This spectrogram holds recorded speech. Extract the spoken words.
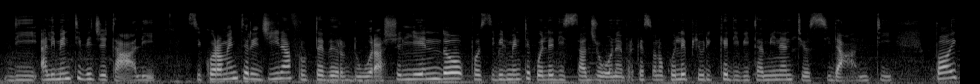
di alimenti vegetali, Sicuramente regina frutta e verdura, scegliendo possibilmente quelle di stagione perché sono quelle più ricche di vitamine antiossidanti. Poi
